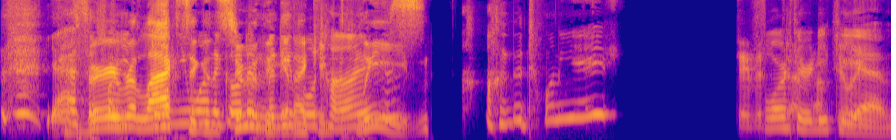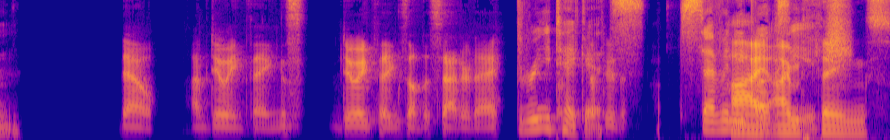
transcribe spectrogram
yeah, It's so very far, you- don't you relaxing wanna and soothing, and I can times clean. on the twenty eighth, David, four I'm- doing- p.m. No, I'm doing things. I'm doing things on the Saturday. Three tickets, seventy Hi, bucks I'm each. things.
